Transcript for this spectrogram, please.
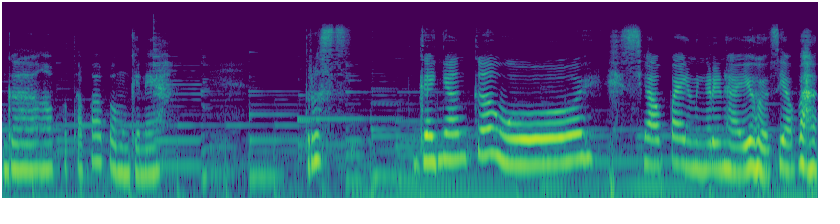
nggak ngapot apa-apa mungkin ya. Terus gak nyangka woi. Siapa yang dengerin? Hayo siapa?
